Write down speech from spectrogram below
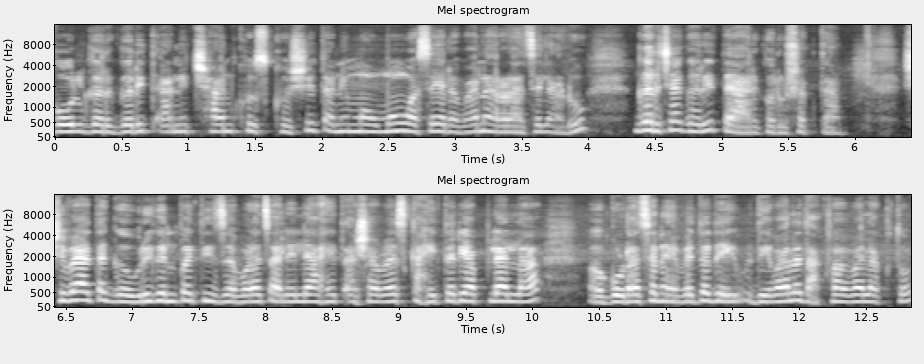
गोल गरगरीत आणि छान खुसखुशीत आणि मऊ मऊ असे रवा नारळाचे लाडू घरच्या घरी तयार करू शकता. शिवाय आता गौरी गणपती जवळच आलेले आहेत अशा वेळेस काहीतरी आपल्याला गोडाचा नैवेद्य दे देवाला दाखवावा लागतो.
